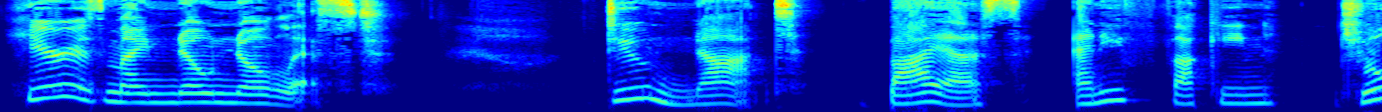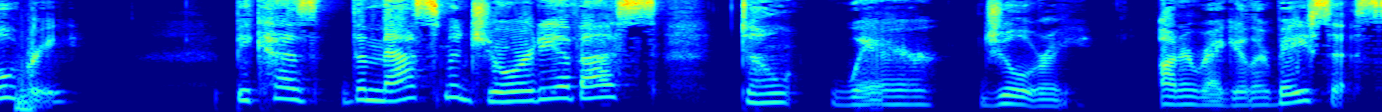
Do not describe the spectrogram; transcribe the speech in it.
Here is my no no list. Do not buy us any fucking jewelry because the mass majority of us don't wear jewelry on a regular basis.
